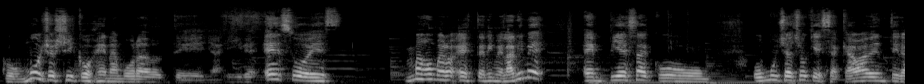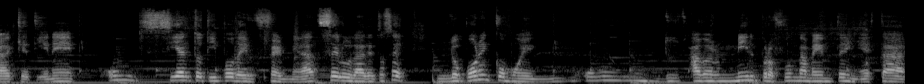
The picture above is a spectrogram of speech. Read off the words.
con muchos chicos enamorados de ella. Y de eso es más o menos este anime. El anime empieza con un muchacho que se acaba de enterar que tiene un cierto tipo de enfermedad celular. Entonces lo ponen como en un, a dormir profundamente en esta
